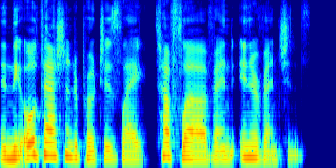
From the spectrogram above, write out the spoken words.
than the old fashioned approaches like tough love and interventions.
